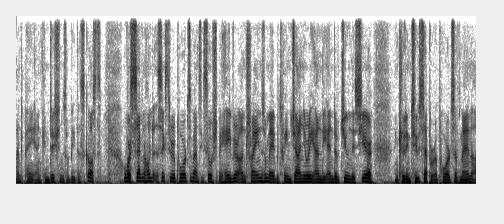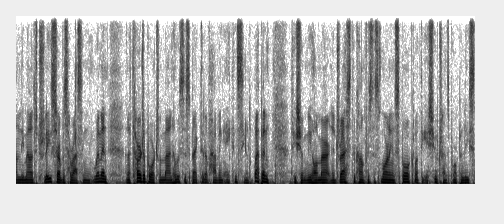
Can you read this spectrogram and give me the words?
and pay and conditions will be discussed. Over 760 reports of antisocial behaviour on trains were made between January and the end of June this year, including two separate reports of men on the Maillte Tralee service harassing women and a third report of a man who was suspected of having a concealed weapon. Taoiseach Micheál Martin addressed the conference this morning and spoke about the issue of transport police.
